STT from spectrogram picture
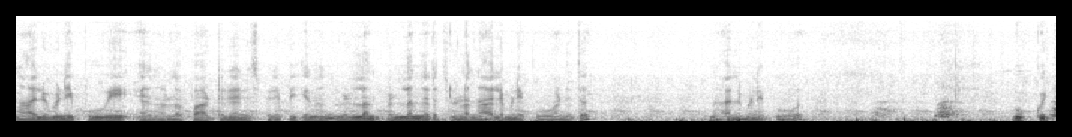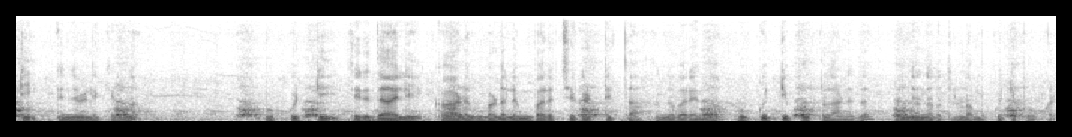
നാലുമണി പൂവേ എന്നുള്ള പാട്ടിനെ അനുസ്മരിപ്പിക്കുന്ന വെള്ളം വെള്ള നിറത്തിലുള്ള നാലുമണി പൂവാണിത്. നാലുമണി പൂവ്. മുക്കുറ്റി എന്ന് വിളിക്കുന്ന. മുക്കുറ്റി തിരുതാലി കാടും പടലും പറിച്ച് കെട്ടിത്ത എന്ന് പറയുന്ന മുക്കുറ്റി പൂക്കളാണിത് മഞ്ഞ നിറത്തിലുള്ള മുക്കുറ്റി പൂക്കൾ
